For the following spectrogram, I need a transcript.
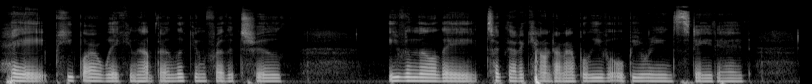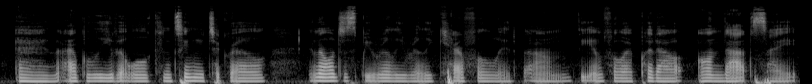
hey, people are waking up. They're looking for the truth. Even though they took that account down, I believe it will be reinstated, and I believe it will continue to grow. And I'll just be really, really careful with um, the info I put out on that site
